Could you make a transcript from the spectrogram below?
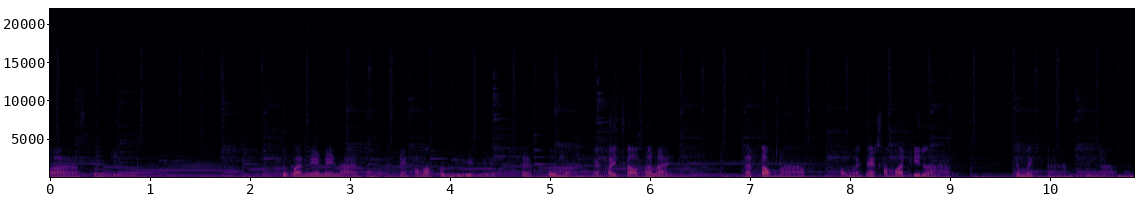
ว่าคนดี ทุกวันนี้ในไลน์ผมใช้คำว่าคนดีเลย แต่ปุ้มอะไม่ค่อยชอบเท่าไหร่ แล้วต่อมาผมก็ใช้คำว่าที่รักใช่ไหมคะที่รักนะ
